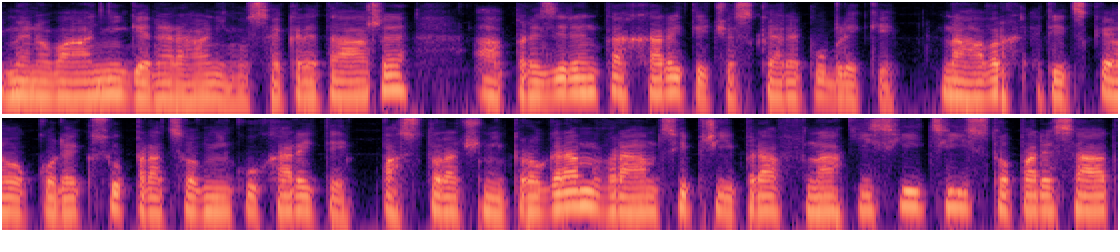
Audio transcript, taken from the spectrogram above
jmenování generálního sekretáře a prezidenta Charity České republiky, návrh etického kodexu pracovníků Charity, pastorační program v rámci příprav na 1150.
